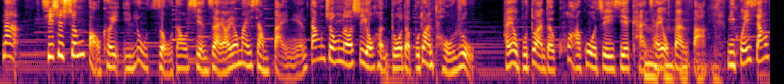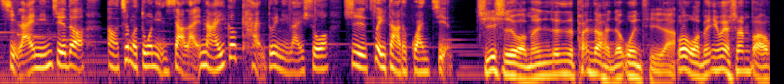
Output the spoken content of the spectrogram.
那其实生宝可以一路走到现在啊，要迈向百年当中呢，是有很多的不断投入，还有不断的跨过这一些坎才有办法。你回想起来，您觉得啊、呃，这么多年下来，哪一个坎对你来说是最大的关键？其实我们真是碰到很多问题了。不过我们因为森宝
